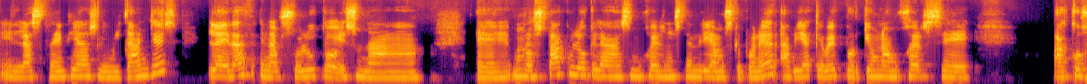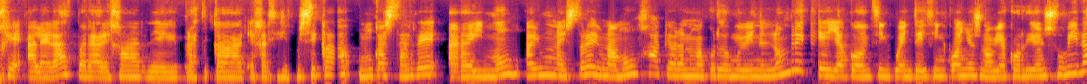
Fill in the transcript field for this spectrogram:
en las creencias limitantes. La edad en absoluto es una, eh, un obstáculo que las mujeres nos tendríamos que poner. Habría que ver por qué una mujer se acoge a la edad para dejar de practicar ejercicio físico. Nunca es tarde. Hay, hay una historia de una monja, que ahora no me acuerdo muy bien el nombre, que ya con 55 años no había corrido en su vida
